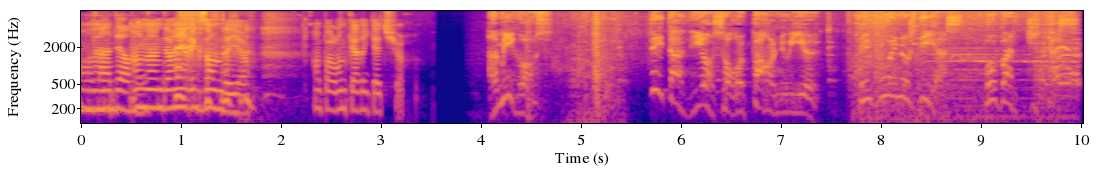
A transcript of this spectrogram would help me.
On, a, un dernier. on a un dernier exemple d'ailleurs, en parlant de caricature. Amigos, dites adios au repas ennuyeux et buenos días aux barquitas.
